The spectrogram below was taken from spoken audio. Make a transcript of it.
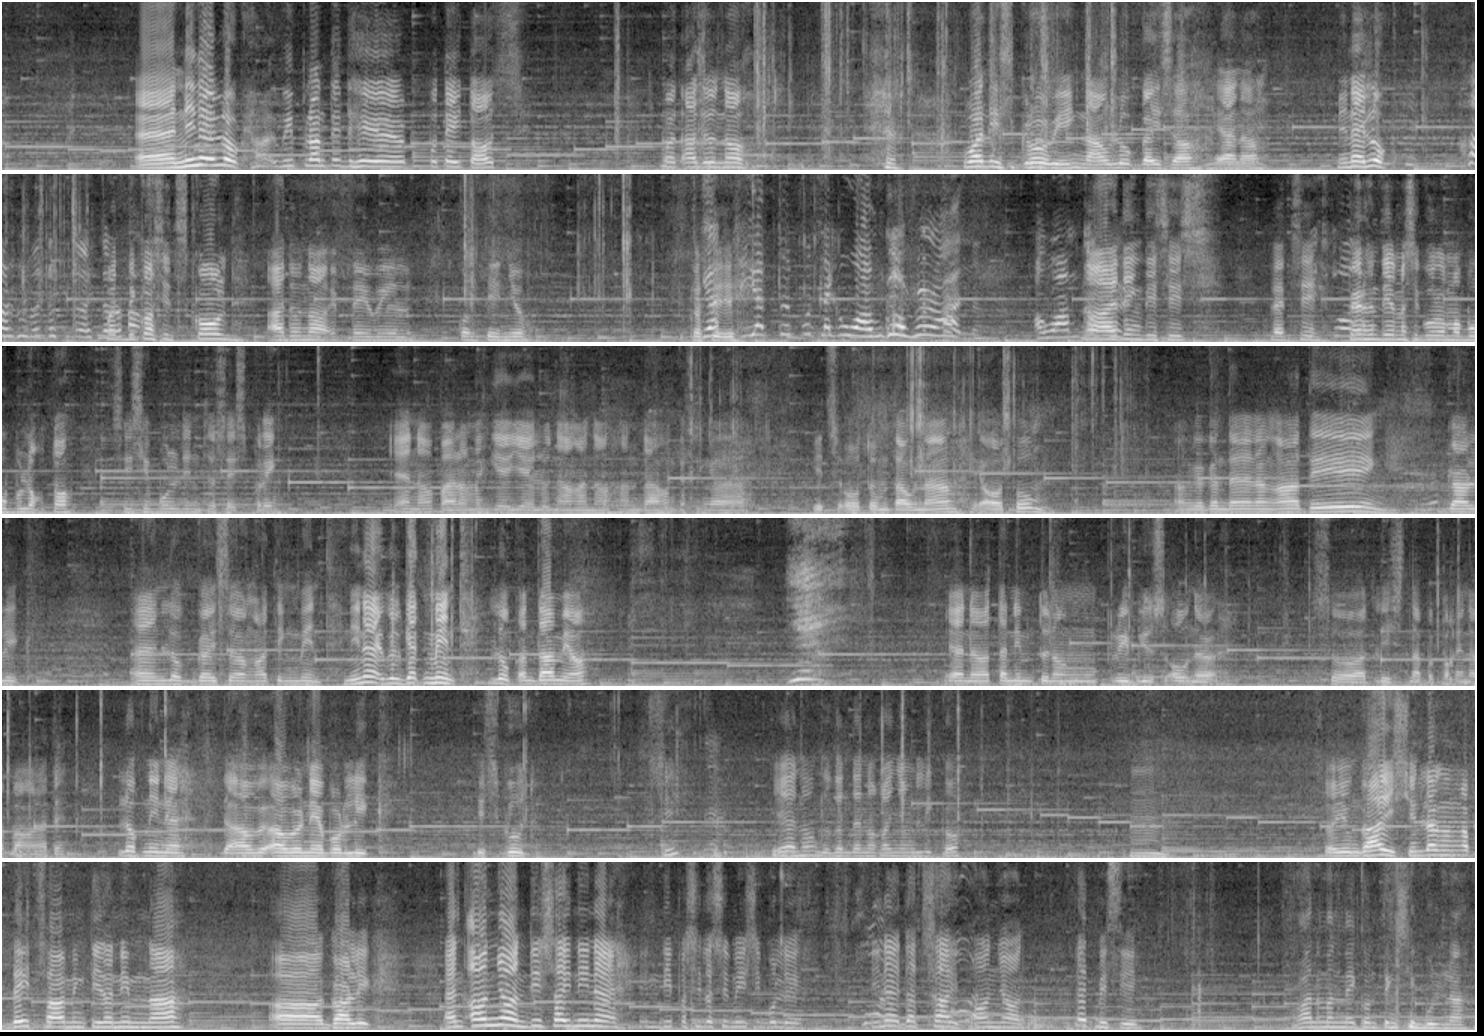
And Nina, look, we planted here potatoes. But I don't know. One is growing now. Look guys, oh. Ayan, oh. Nina, look. But because it's cold, I don't know if they will continue. you, have, Kasi, you have to put like a warm cover on. A warm no, cover. I think this is, let's see. Pero hindi naman siguro mabubulok to. Sisibol din to sa spring. Yan no, parang nagyayelo na ang ano, ang dahon kasi nga it's autumn taw na, eh, autumn. Ang gaganda na ng ating garlic. And look guys, ang ating mint. Nina, we'll get mint. Look, ang dami oh. Yeah. Yan, oh, tanim to ng previous owner. So at least napapakinabangan natin. Look Nina, the, our, our neighbor leek. is good. See? Yeah. Yan, oh, gaganda ng kanyang leek, oh. Hmm. So, yung guys, yun lang ang update sa aming tinanim na ah, garlic. And onion, this side, Nina, hindi pa sila sumisibol eh. Nina, that side, onion. Let me see. Baka naman may konting sibol na.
